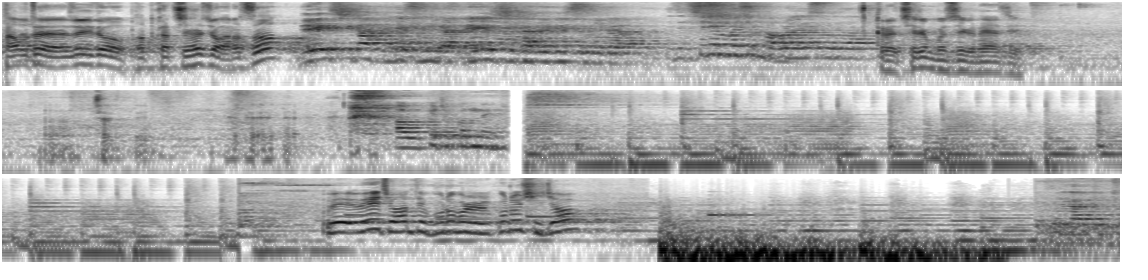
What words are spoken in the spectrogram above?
다음부터 여정이도 밥 같이 해줘 알았어? 4시가 되겠습니다 4시가 되겠습니다 이제 7인분씩 밥을 하겠습니다. 그래 7인분씩은 해야지 응. 아 웃겨 죽겠네. 왜, 왜 저한테 무릎을 꿇으시죠? 용서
